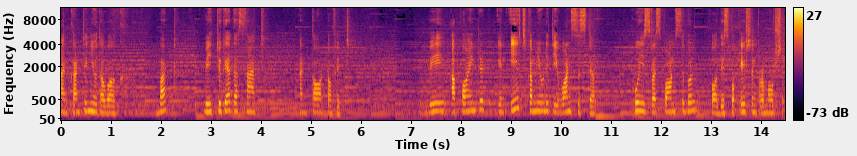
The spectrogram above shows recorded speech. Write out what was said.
and continue the work. But we together sat and thought of it. We appointed in each community one sister who is responsible for this vocation promotion.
